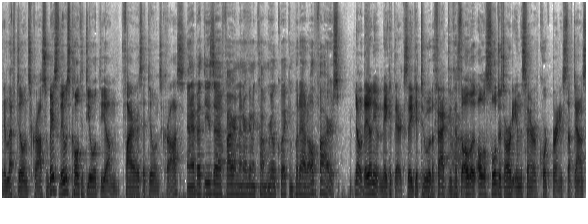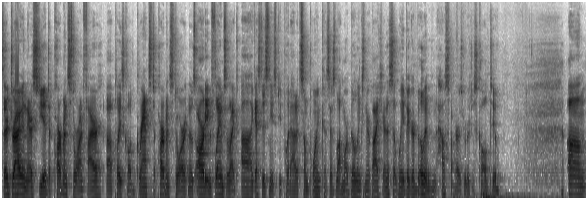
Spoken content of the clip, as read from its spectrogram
they left Dillon's Cross. So basically, they was called to deal with the um, fires at Dillon's Cross. And I bet these uh, firemen are going to come real quick and put out all the fires. No, they don't even make it there because they get to the fact because all the all the soldiers are already in the center of Cork burning stuff down. So they're driving there, see a department store on fire, a place called Grant's Department Store, and it was already in flames. They're like, uh, I guess this needs to be put out at some point because there's a lot more buildings nearby here, and this is a way bigger building than the house fires we were just called to. Um,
